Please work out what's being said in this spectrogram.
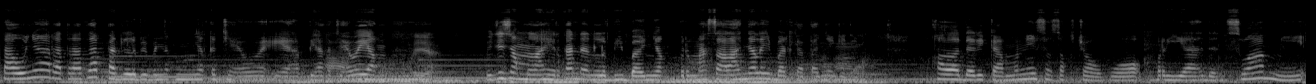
taunya rata-rata pada lebih banyak minyak ke cewek ya pihak ke cewek yang iya which is yang melahirkan dan lebih banyak bermasalahnya lah ibarat katanya gitu. Hmm. Kalau dari kamu nih sosok cowok, pria dan suami,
